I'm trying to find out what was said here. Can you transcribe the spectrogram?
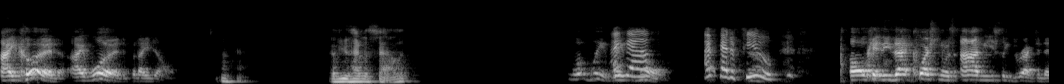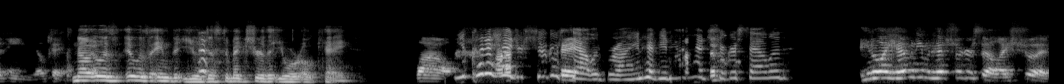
I could, I would, but I don't. Okay. Have you had a salad? Well, wait, I wait, have. no. I've had a few. Oh, okay, that question was obviously directed at Amy. Okay. No, it was it was aimed at you just to make sure that you were okay. Wow. You could have had your sugar Okay. salad, Brian. Have you not had sugar salad? You know, I haven't even had sugar cell. I should.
